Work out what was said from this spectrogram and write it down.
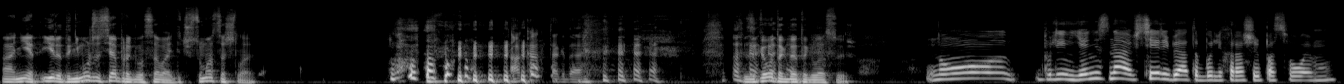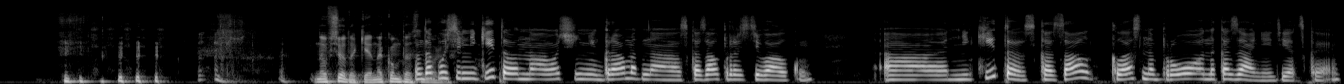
А, нет, Ира, ты не можешь за себя проголосовать. Ты что, с ума сошла? А как тогда? За кого тогда ты голосуешь? Ну, блин, я не знаю, все ребята были хороши по-своему. Но все-таки, на ком то Ну, допустим, Никита, он а, очень грамотно сказал про раздевалку. А Никита сказал классно про наказание детское.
